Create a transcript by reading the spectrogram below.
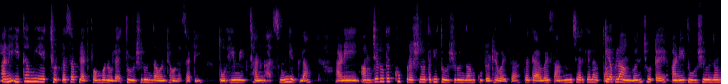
आणि इथं मी एक छोटासा प्लॅटफॉर्म बनवलाय तुळशी वृंदावन ठेवण्यासाठी. तोही मी छान घासून घेतला. आणि आमच्या डोक्यात खूप प्रश्न होता की तुळशी वृंदावन कुठं ठेवायचा? तर त्यावेळेस आम्ही विचार केला होता की आपलं अंगण छोटं आहे आणि तुळशी वृंदावन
